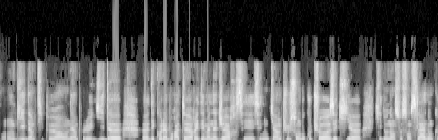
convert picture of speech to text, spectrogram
on guide un petit peu, hein, on est un peu le guide des collaborateurs et des managers. C'est nous qui impulsons beaucoup de choses et qui donnons ce sens-là. Donc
